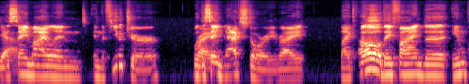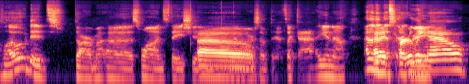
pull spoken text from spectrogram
yeah, the same island in the future with Right. the same backstory, right? Like, oh, they find the imploded Dharma uh, Swan Station, you know, Oh. or something. It's like, uh, you know, I don't and think it's that's Hurley now.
